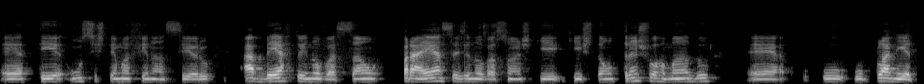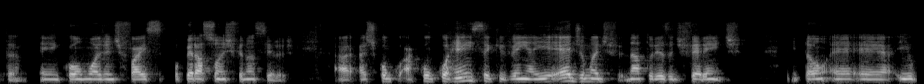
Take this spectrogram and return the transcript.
é, ter um sistema financeiro aberto à inovação para essas inovações que, que estão transformando é, o, o, planeta em como a gente faz operações financeiras. A, as, a concorrência que vem aí é de uma natureza diferente. Então, é, é, e o,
